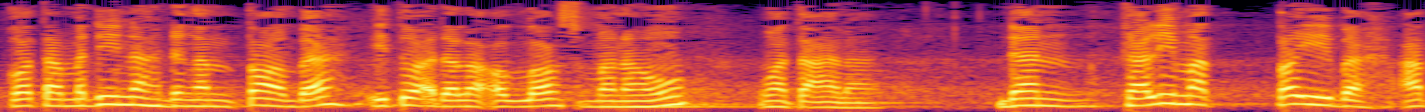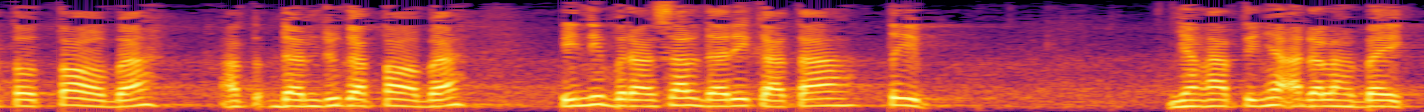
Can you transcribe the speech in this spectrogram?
kota Madinah dengan Taubah itu adalah Allah Subhanahu wa taala. Dan kalimat Taibah atau Taubah dan juga Taubah ini berasal dari kata tib yang artinya adalah baik.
